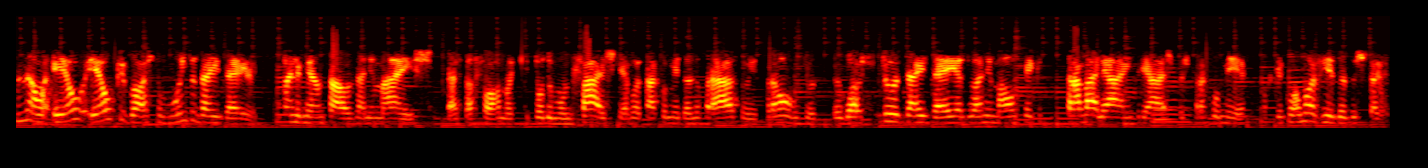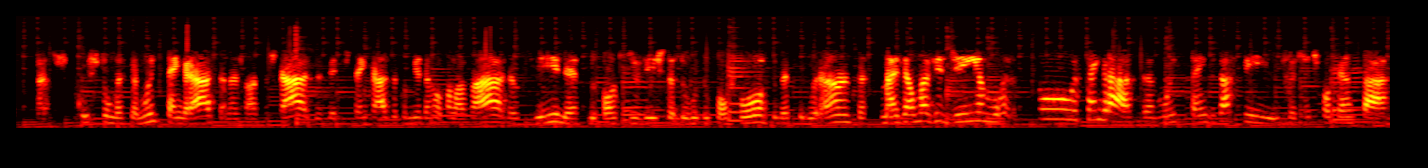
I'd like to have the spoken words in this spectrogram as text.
Não, eu, eu que gosto muito da ideia de alimentar os animais dessa forma que todo mundo faz, que é botar comida no prato e pronto, eu gosto da ideia do animal ter que trabalhar, entre aspas, para comer. Porque como a vida dos cães costuma ser muito sem graça nas nossas casas, eles têm casa, comida, roupa lavada, auxilia, do ponto de vista do, do conforto, da segurança, mas é uma vidinha muito sem graça, muito sem desafios. Se a gente for pensar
